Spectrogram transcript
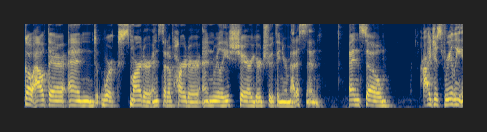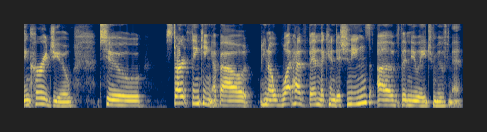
go out there and work smarter instead of harder and really share your truth and your medicine. And so I just really encourage you to start thinking about you know what have been the conditionings of the new age movement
